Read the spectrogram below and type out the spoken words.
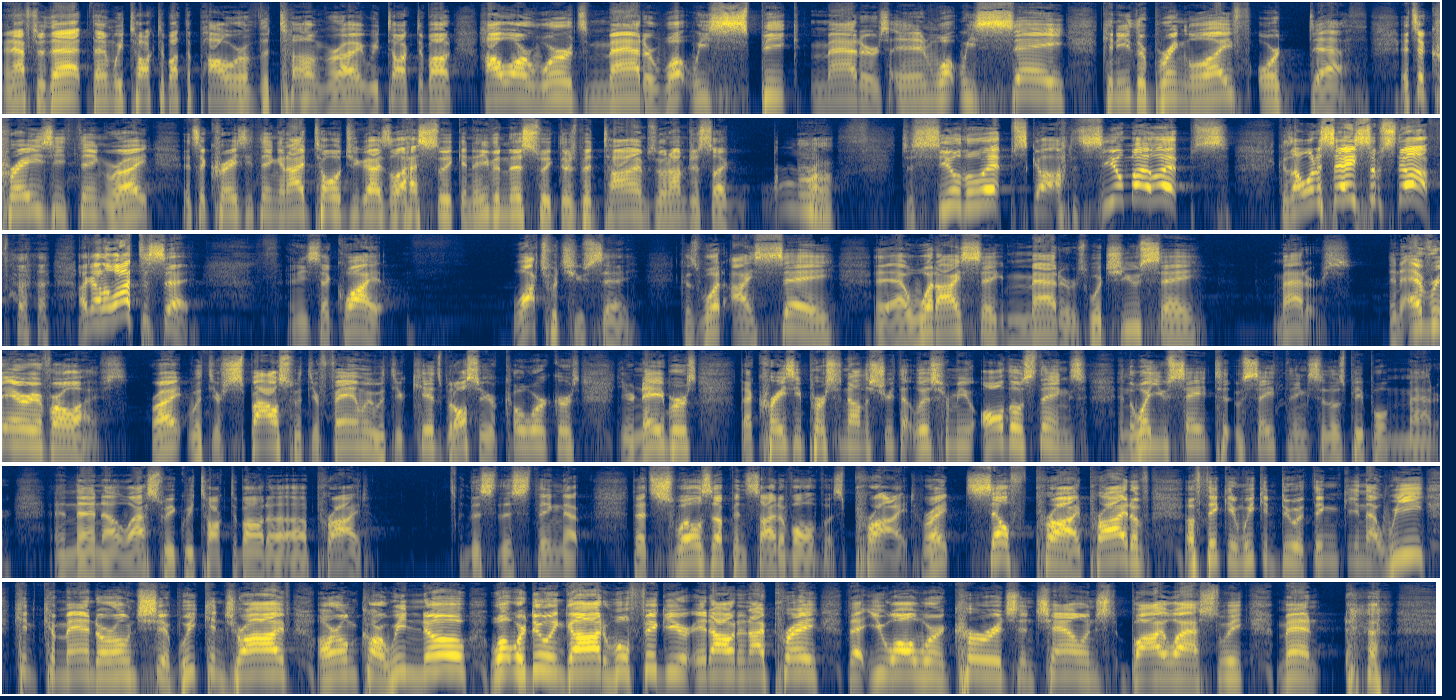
And after that, then we talked about the power of the tongue, right? We talked about how our words matter, what we speak matters, and what we say can either bring life or death. It's a crazy thing, right? It's a crazy thing. And I told you guys last week, and even this week, there's been times when I'm just like, just seal the lips, God, seal my lips, because I want to say some stuff. I got a lot to say. And He said, Quiet, watch what you say because what I say, uh, what I say matters. What you say matters in every area of our lives, right? With your spouse, with your family, with your kids, but also your coworkers, your neighbors, that crazy person down the street that lives from you. All those things and the way you say to, say things to those people matter. And then uh, last week we talked about uh, uh pride this this thing that that swells up inside of all of us. Pride right? Self pride pride of of thinking we can do it thinking that we can command our own ship. We can drive our own car. We know what we're doing god. We'll figure it out. And i pray that you all were encouraged and challenged by last week. Man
